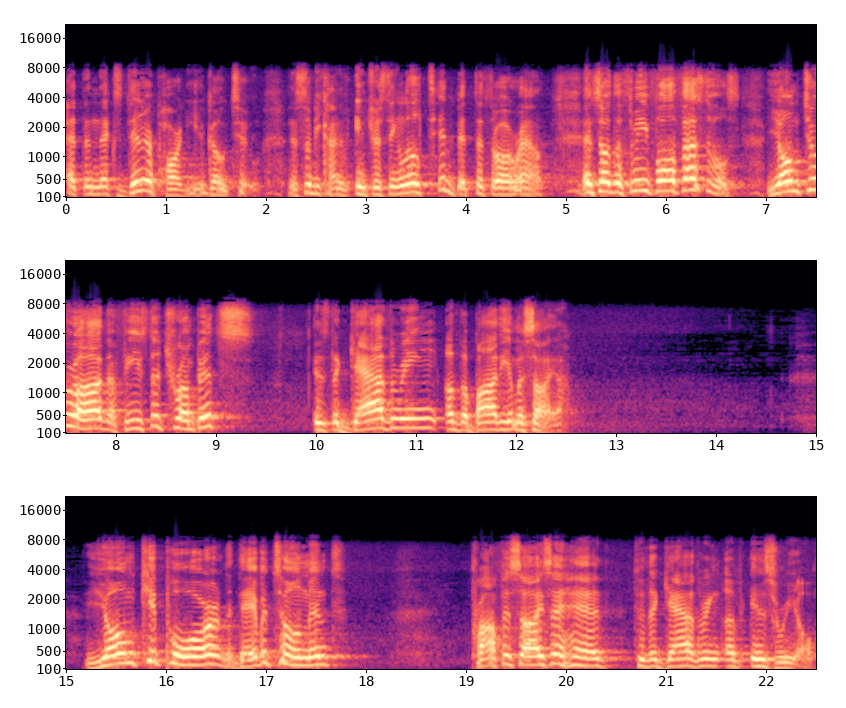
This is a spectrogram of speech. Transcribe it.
at the next dinner party you go to. This will be kind of interesting, a little tidbit to throw around. And so the three fall festivals Yom Teruah, the Feast of Trumpets, is the gathering of the body of Messiah. Yom Kippur, the Day of Atonement, prophesies ahead to the gathering of Israel.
